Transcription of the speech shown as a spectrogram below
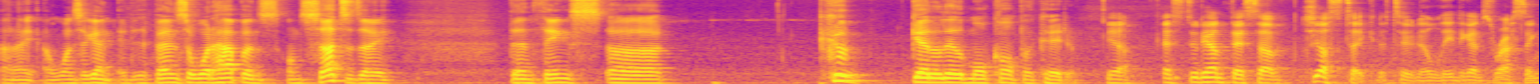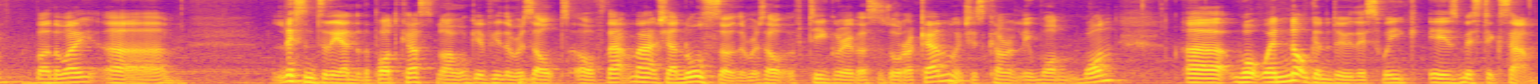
and I and once again, it depends on what happens on Saturday, then things uh, could get a little more complicated. Yeah. Estudiantes have just taken a 2 0 lead against Racing, by the way. Um, listen to the end of the podcast, and I will give you the result of that match and also the result of Tigre versus Huracan, which is currently 1 1. Uh, what we're not going to do this week is Mystic Sam,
